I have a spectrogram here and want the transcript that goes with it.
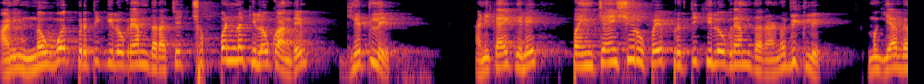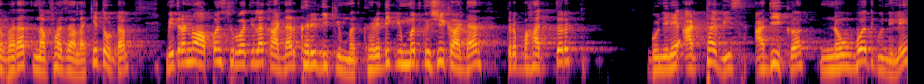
आणि नव्वद प्रति किलोग्रॅम दराचे छप्पन्न किलो कांदे घेतले. आणि काय केले? पंच्याऐंशी रुपये प्रति किलोग्रॅम दरानं विकले. मग या व्यवहारात नफा झाला की तोटा? मित्रांनो आपण सुरुवातीला काढणार खरेदी किंमत. खरेदी किंमत कशी काढणार? तर बहात्तर गुणिले अठ्ठावीस अधिक नव्वद गुणिले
